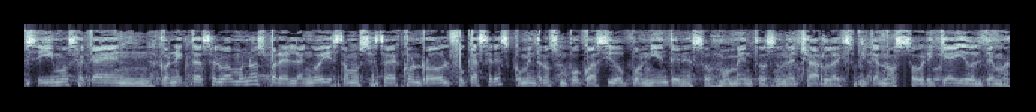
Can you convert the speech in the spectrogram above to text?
Seguimos acá en Conecta Salvámonos para el Langoy. Estamos esta vez con Rodolfo Cáceres. Coméntanos un poco, ha sido poniente en esos momentos en la charla. Explícanos sobre qué ha ido el tema.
